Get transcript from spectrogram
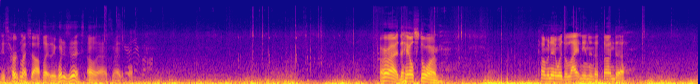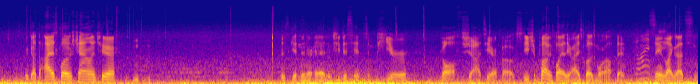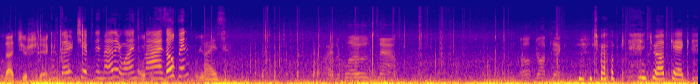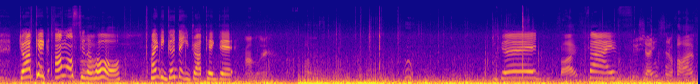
just hurting myself lately. What is this? Oh, that's my other ball. other ball. All right, the hailstorm coming in with the lightning and the thunder. We got the eyes closed challenge here. just getting in her head, and she just hit some pure golf shots here, folks. You should probably play with your eyes closed more often. Honestly. Seems like that's that's your shtick. It's a better chip than my other ones. I with My eyes open. Breathe. Eyes. Eyes are closed now. Oh, drop kick. drop, drop kick. Drop kick almost to the oh. hole. Might be good that you drop kicked it. Probably. Good Five. five. Two shanks and a five.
